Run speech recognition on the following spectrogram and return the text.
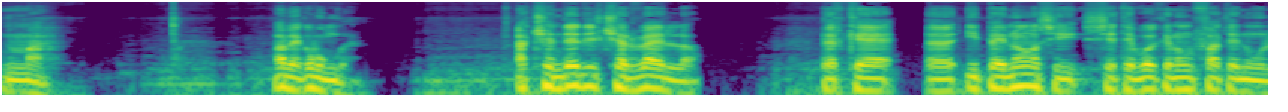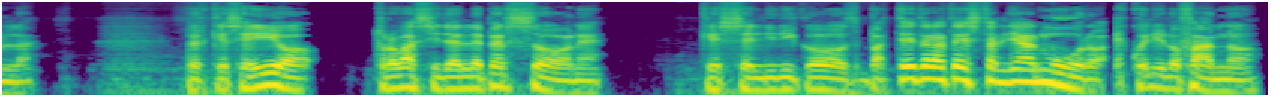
Ma... Vabbè, comunque. Accendete il cervello. Perché eh, i penosi siete voi che non fate nulla. Perché se io trovassi delle persone che se gli dico sbattete la testa lì al muro e quelli lo fanno,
